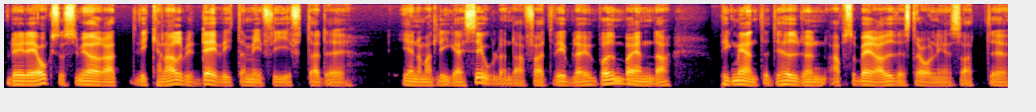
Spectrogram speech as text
Och Det är det också som gör att vi kan aldrig bli D-vitaminförgiftade genom att ligga i solen därför att vi blir brunbrända. Pigmentet i huden absorberar UV-strålningen så att eh,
